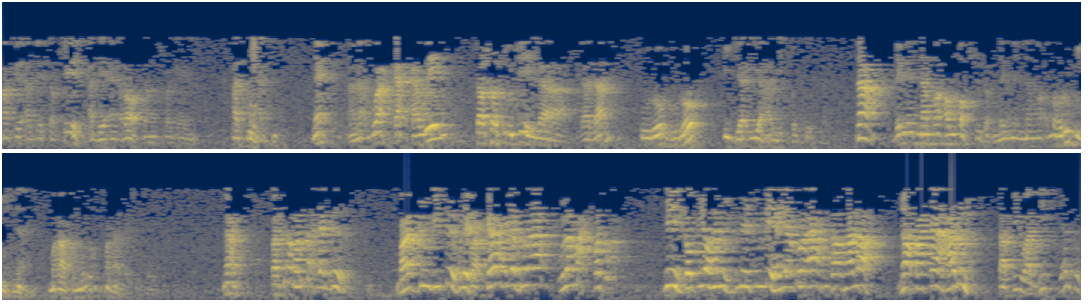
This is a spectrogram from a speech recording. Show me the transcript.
maka ada tafsir, ada i'rab dan sebagainya. Hati-hati. Ne? Ha, nak buat kad kahwin, sosok tulislah dalam huruf-huruf hijaiyah alif betul. Nah, dengan nama Allah sudah. Dengan nama Allah rugi sini. Maha pemurah, mana kasih Nah, pasal apa tak jaga? Baju kita boleh pakai ayat surah ulama. Pasal Ni kopiah ni boleh tulis ayat Quran. Tak salah. Nak pakai harus. Tapi wajib jaga.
